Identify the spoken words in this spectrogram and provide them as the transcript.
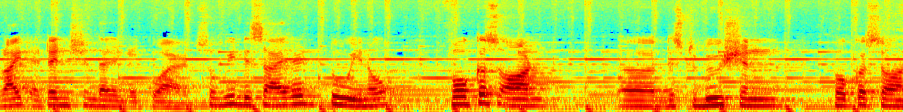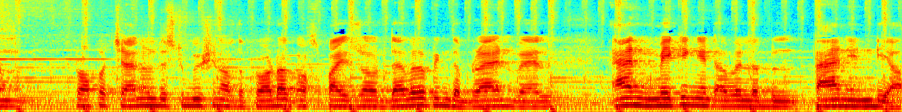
right attention that it required. So we decided to, you know, focus on uh, distribution, focus on proper channel distribution of the product of Spice Drops, developing the brand well, and making it available pan India.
